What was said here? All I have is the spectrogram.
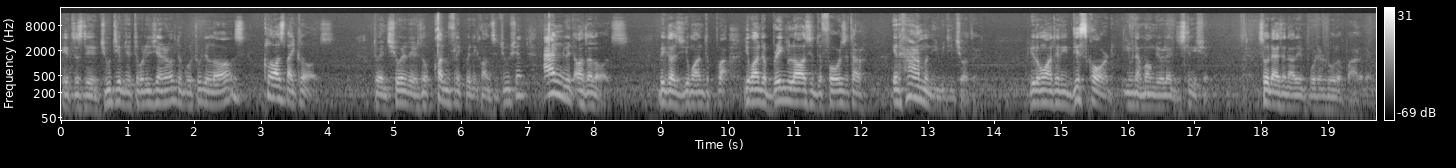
It is the duty of the Attorney General to go through the laws clause by clause to ensure there is no conflict with the Constitution and with other laws because you want to, you want to bring laws into force that are in harmony with each other. You don't want any discord even among your legislation. So that's another important role of Parliament.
